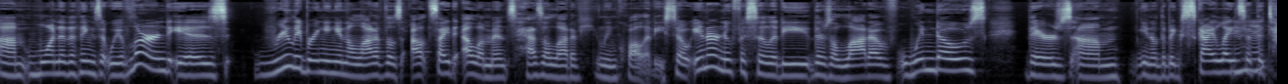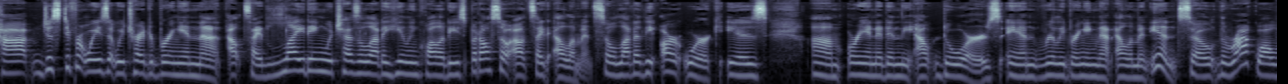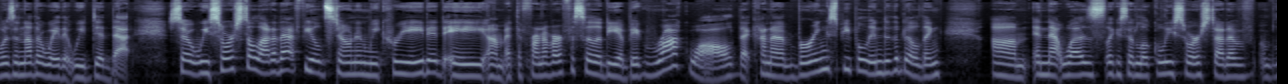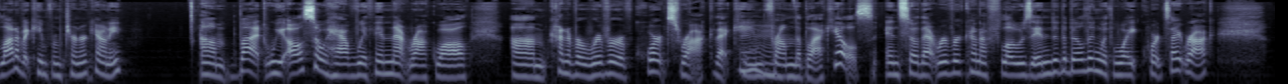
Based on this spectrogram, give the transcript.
Um, one of the things that we have learned is really bringing in a lot of those outside elements has a lot of healing quality. So in our new facility, there's a lot of windows there's, um, you know, the big skylights mm-hmm. at the mm-hmm. top, just different ways that we tried to bring in that outside lighting, which has a lot of healing qualities, but also outside elements. So a lot of the artwork is um, oriented in the outdoors and really bringing that element in. So the rock wall was another way that we did that. So we sourced a lot of that field stone and we created a, um, at the front of our facility, a big rock wall that kind of brings people into the building. Um, and that was, like I said, locally sourced out of, a lot of it came from Turner County. Um, but we also have within that rock wall um, kind of a river of quartz rock that came mm. from the Black Hills. And so that river kind of flows into the building with white quartzite rock.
